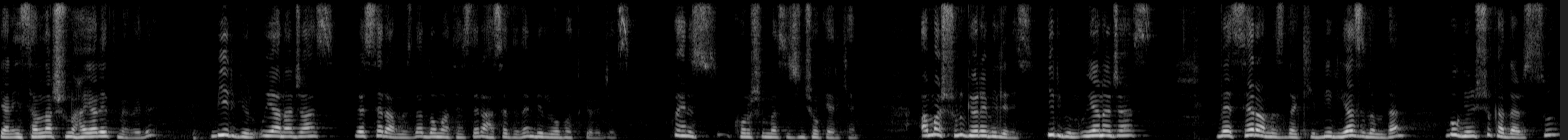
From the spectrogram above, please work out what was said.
Yani insanlar şunu hayal etmemeli. Bir gün uyanacağız ve seramızda domatesleri hasat eden bir robot göreceğiz. Bu henüz konuşulması için çok erken. Ama şunu görebiliriz. Bir gün uyanacağız ve seramızdaki bir yazılımdan bugün şu kadar su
